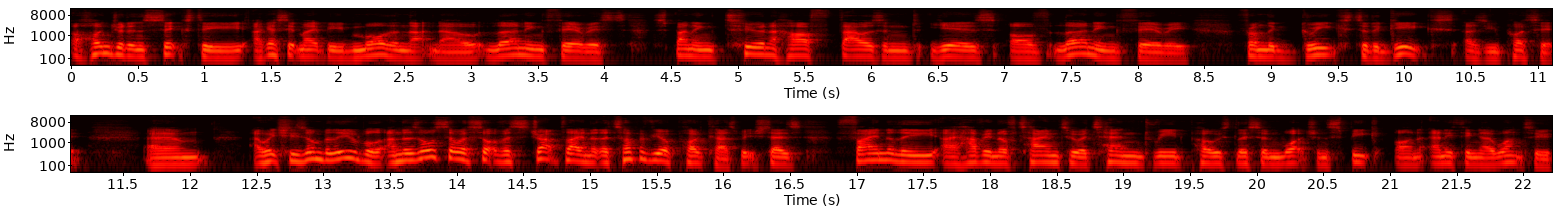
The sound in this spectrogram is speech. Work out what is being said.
160 i guess it might be more than that now learning theorists spanning two and a half thousand years of learning theory from the greeks to the geeks as you put it um, which is unbelievable. And there's also a sort of a strapline at the top of your podcast which says, "Finally, I have enough time to attend, read, post, listen, watch, and speak on anything I want to."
